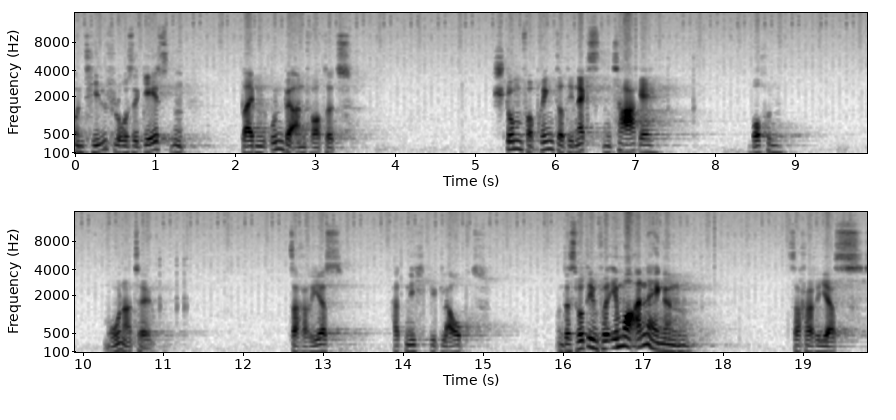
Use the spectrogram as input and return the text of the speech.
und hilflose Gesten bleiben unbeantwortet. Stumm verbringt er die nächsten Tage, Wochen, Monate. Zacharias hat nicht geglaubt. Und das wird ihm für immer anhängen. Zacharias.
